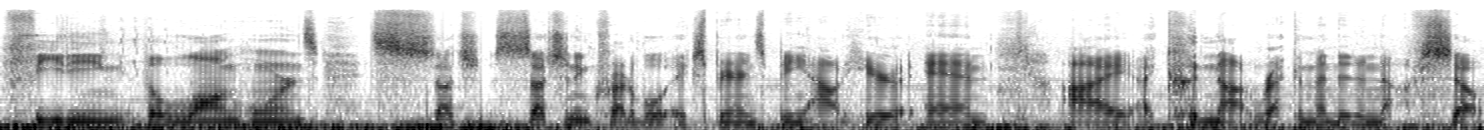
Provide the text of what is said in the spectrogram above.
feeding the longhorns. such, such an incredible experience being out here and I, I could not recommend it enough. So,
